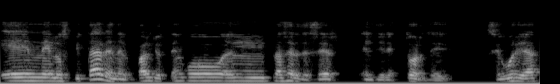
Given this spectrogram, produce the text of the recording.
en el hospital en el cual yo tengo el placer de ser el director de seguridad,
